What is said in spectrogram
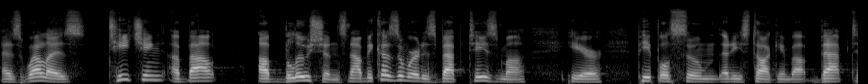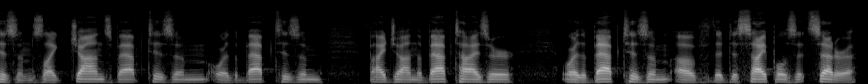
as well as teaching about ablutions. Now, because the word is baptisma here, people assume that he's talking about baptisms, like John's baptism or the baptism by John the Baptizer or the baptism of the disciples, etc.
